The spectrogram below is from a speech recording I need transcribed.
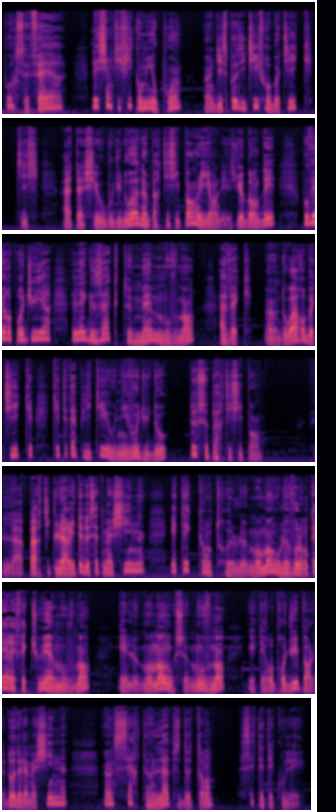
Pour ce faire, les scientifiques ont mis au point un dispositif robotique qui, attaché au bout du doigt d'un participant ayant les yeux bandés, pouvait reproduire l'exact même mouvement avec un doigt robotique qui était appliqué au niveau du dos de ce participant. La particularité de cette machine était qu'entre le moment où le volontaire effectuait un mouvement et le moment où ce mouvement était reproduit par le doigt de la machine, un certain laps de temps s'était écoulé.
